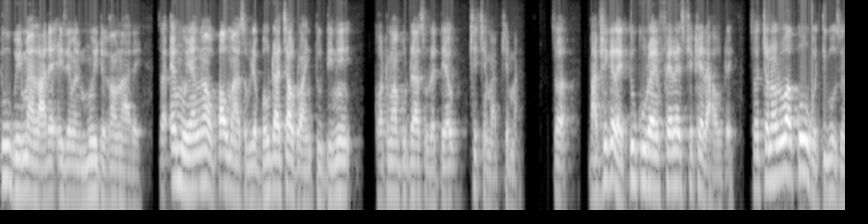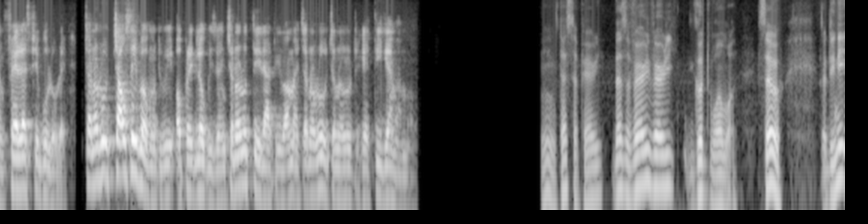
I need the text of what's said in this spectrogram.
သူ့ဘေးမှာလာတဲ့ example မွေးတကောင်လာတယ် ဆိုတော့အဲ့မွေကငါ့ကိုပေါက်မှာဆိုပြီးတော့ဗုဒ္ဓကြောက်သွားရင်သူဒီနေ့ဂေါတမဗုဒ္ဓဆိုတဲ့တယောက်ဖြစ်ချင်မှာဖြစ်မှာဆိုတော့ဘာဖြစ်ခဲ့လဲသူကိုယ်တိုင် fairless ဖြစ်ခဲ့တာဟုတ်တယ်ဆိုတော့ကျွန်တော်တို့ကကိုယ့်ကိုတီးဖို့ဆိုရင် fairless ဖြစ်ဖို့လိုတယ်ကျွန်တော်တို့ကြောက်စိတ်ပေါ်မှာတူပြီး operate လုပ်ပြီးဆိုရင်ကျွန်တော်တို့တေတာတီသွားမယ်ကျွန်တော်တို့ကျွန်တော်တို့တကယ်တီးခဲ့မှာမဟုတ် Mm, that's a very that's a very very good one. one. So ဆိုဒီနေ့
